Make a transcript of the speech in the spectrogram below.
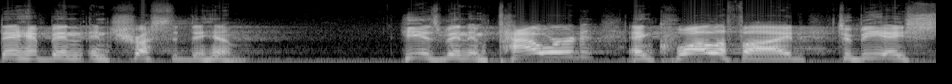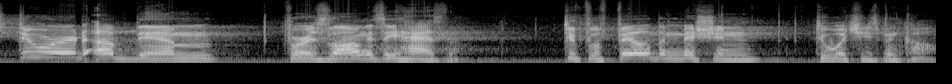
they have been entrusted to him. He has been empowered and qualified to be a steward of them for as long as he has them, to fulfill the mission to which he's been called.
